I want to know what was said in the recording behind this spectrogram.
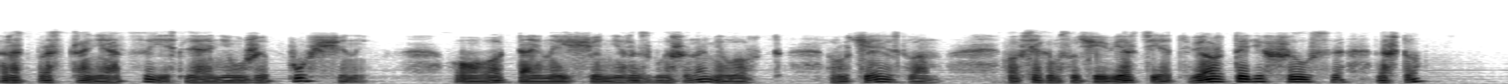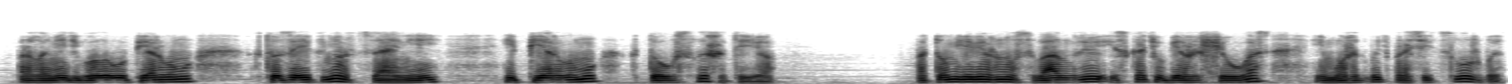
распространяться, если они уже пущены. О, тайна еще не разглашена, милорд. Ручаюсь вам. Во всяком случае, верьте, я твердо решился. На что? Проломить голову первому, кто заикнется о ней, и первому, кто услышит ее. Потом я вернусь в Англию искать убежище у вас и, может быть, просить службы.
